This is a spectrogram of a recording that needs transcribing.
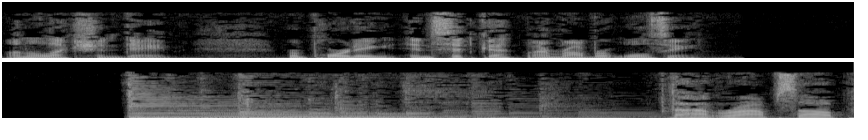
on election day. Reporting in Sitka, I'm Robert Woolsey. That wraps up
